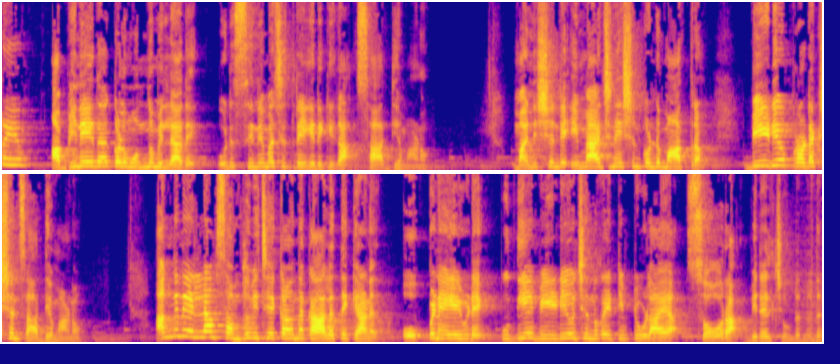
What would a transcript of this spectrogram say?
ക്യാമറയും അഭിനേതാക്കളും ഒന്നുമില്ലാതെ ഒരു സിനിമ ചിത്രീകരിക്കുക സാധ്യമാണോ? മനുഷ്യന്റെ ഇമാജിനേഷൻ കൊണ്ട് മാത്രം വീഡിയോ പ്രൊഡക്ഷൻ സാധ്യമാണോ? അങ്ങനെയെല്ലാം സംഭവിച്ചേക്കാവുന്ന കാലത്തേക്കാണ് ഓപ്പൺ എയുടെ പുതിയ വീഡിയോ ജനറേറ്റീവ് ടൂളായ സോറ വിരൽ ചൂണ്ടുന്നത്.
